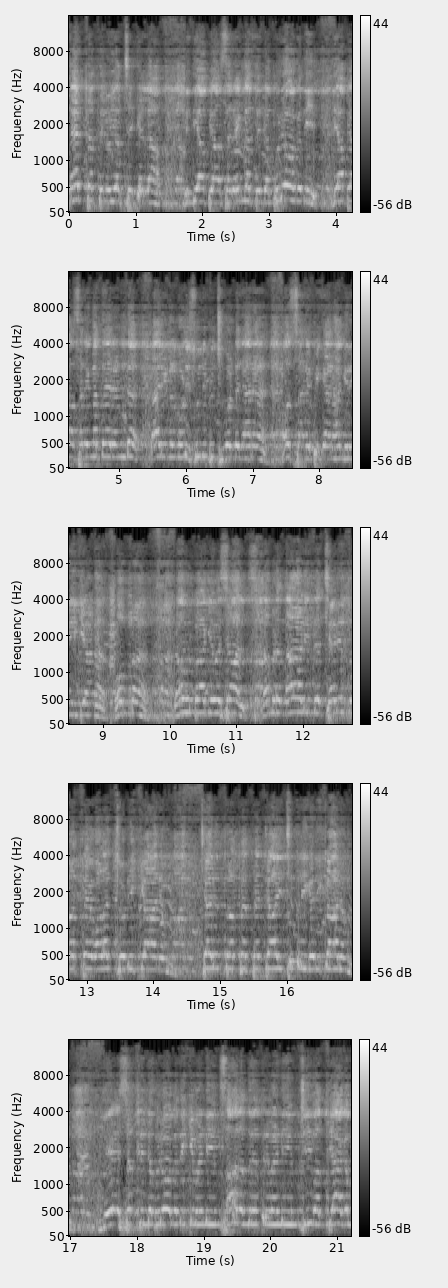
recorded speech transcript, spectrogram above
നേട്ടത്തിന് ഉയർച്ചയ്ക്കെല്ലാം വിദ്യാഭ്യാസ രംഗത്തിന്റെ പുരോഗതി. വിദ്യാഭ്യാസ രംഗത്തെ രണ്ട് കാര്യങ്ങൾ കൂടി സൂചിപ്പിച്ചുകൊണ്ട് ഞാൻ അവസാനിപ്പിക്കാൻ ആഗ്രഹിക്കുകയാണ്. ഒന്ന് ദൗർഭാഗ്യവശാൽ നമ്മുടെ നാടിന്റെ ചരിത്രത്തെ വളച്ചൊടിക്കാനും ചരിത്രത്തെ തെറ്റായി ചിത്രീകരിക്കാനും ദേശത്തിന്റെ പുരോഗതിക്ക് വേണ്ടിയും സ്വാതന്ത്ര്യത്തിന് വേണ്ടിയും ജീവത്യാഗം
